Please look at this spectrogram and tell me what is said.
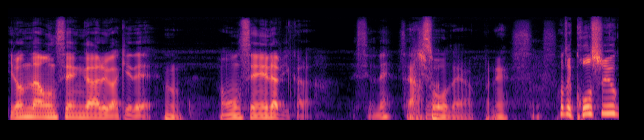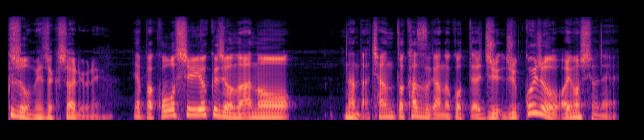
いろんな温泉があるわけで、うん。まあ温泉選びからですよね、最あ、初は。そうだよ、やっぱね。そうそう本当に公衆浴場めちゃくちゃあるよね。やっぱ公衆浴場のあの、なんだ、ちゃんと数が残ってる 10, 10個以上ありましたよね。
